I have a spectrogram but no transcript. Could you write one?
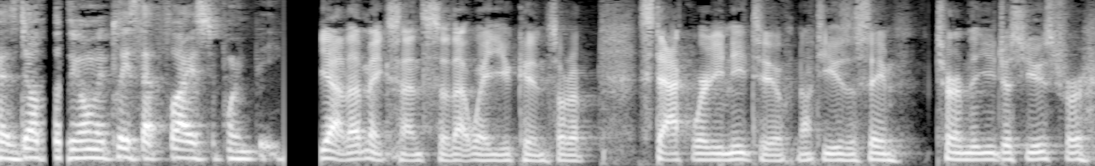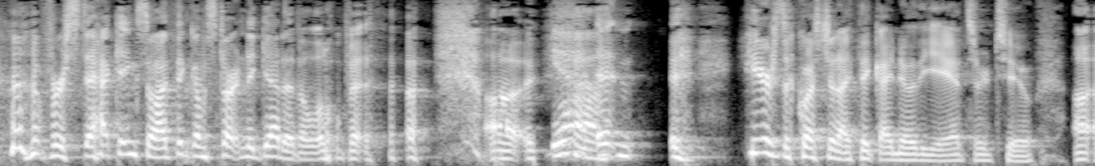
because Delta is the only place that flies to point B. Yeah, that makes sense. So that way you can sort of stack where you need to, not to use the same term that you just used for for stacking. So I think I'm starting to get it a little bit. Uh, yeah. And here's the question I think I know the answer to. Uh,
